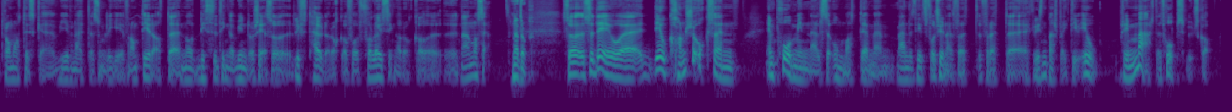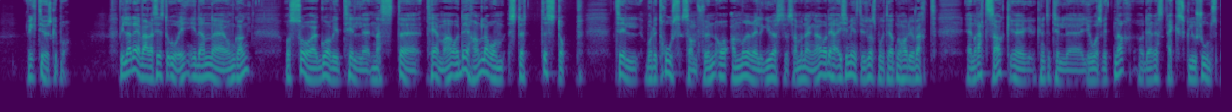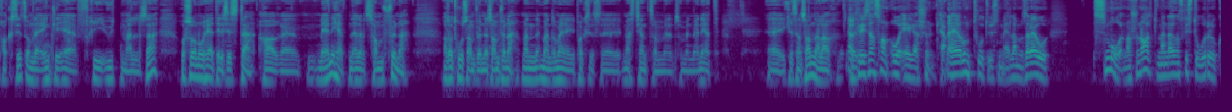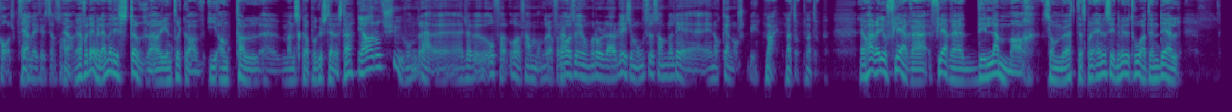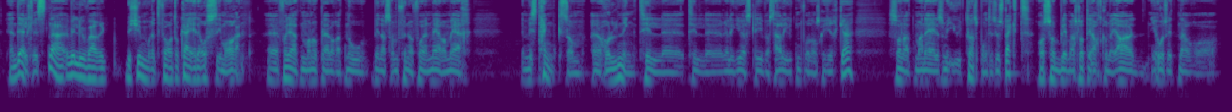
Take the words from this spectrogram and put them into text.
dramatiske begivenheter som ligger i framtida. At eh, når disse tingene begynner å skje, så lyft hodet deres, for forløsninga deres eh, nærmer seg. Nettopp. Så, så det, er jo, eh, det er jo kanskje også en, en påminnelse om at det med endetidsforkynnelse fra et, fra et uh, krisenperspektiv er jo primært et håpsbudskap. Viktig å huske på. Vi lar det være siste ord i, i denne omgang. Og så går vi til neste tema, og det handler om støttestopp til både trossamfunn og andre religiøse sammenhenger. Og det har ikke minst i utgangspunktet i at nå har det jo vært en rettssak eh, knyttet til eh, Jehovas vitner og deres eksklusjonspraksis, om det egentlig er fri utmeldelse. Og så nå helt i det siste har eh, menigheten, eller samfunnet, altså trossamfunnet, samfunnet, men, men som er i praksis mest kjent som, som en menighet i Kristiansand, eller Ja, Kristiansand og Egersund. Ja. De har rundt 2000 medlemmer, så det er jo små nasjonalt, men de er ganske store lokalt, Ja. Kristiansand. Ja, ja, for det er vel en av de større, har jeg inntrykk av, i antall eh, mennesker på gudstjeneste. Ja, rundt 700, eh, eller over over 500. For det var også i området der, og det er ikke mange som samler det i noen norsk by. Nei, nettopp. nettopp. Eh, Og Her er det jo flere, flere dilemmaer som møtes. På den ene siden vil jeg tro at en del, en del kristne vil jo være bekymret for at ok, er det oss i morgen? Eh, Fordi at man opplever at nå begynner samfunnet å få en mer og mer mistenksom eh, holdning til, eh, til religiøst liv, og særlig utenfor Den norske kirke. Sånn at man er liksom i utgangspunktet suspekt, og så blir man slått i hardcore med ja, Jehovas vitner og,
